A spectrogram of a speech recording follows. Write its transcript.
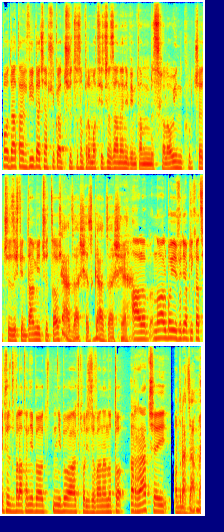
po datach widać na przykład, czy to są promocje związane, nie wiem, tam z Halloween, kurczę, czy ze świętami, czy coś. Zgadza się, zgadza się. Ale, no albo jeżeli aplikacja przez dwa lata nie była, nie była aktualizowana, no to raczej... Odradzamy.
